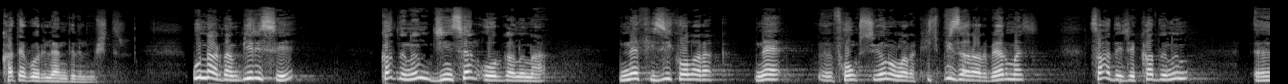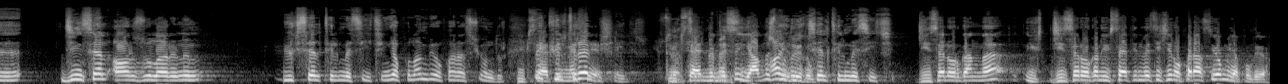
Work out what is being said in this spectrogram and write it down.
kategorilendirilmiştir. Bunlardan birisi kadının cinsel organına ne fizik olarak ne e, fonksiyon olarak hiçbir zarar vermez. Sadece kadının e, cinsel arzularının yükseltilmesi için yapılan bir operasyondur. Ve kültürel bir şeydir. Yükseltilmesi yanlış Hayır, mı duydum? yükseltilmesi için. Cinsel organla cinsel organın yükseltilmesi için operasyon mu yapılıyor?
